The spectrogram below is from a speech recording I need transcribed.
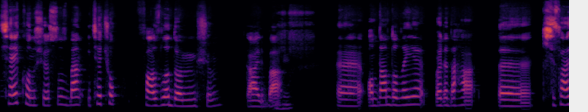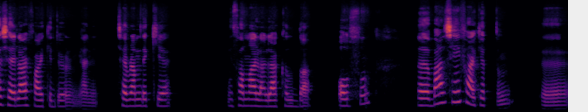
şey konuşuyorsunuz. Ben içe çok fazla dönmüşüm galiba. Hı hı. Ee, ondan dolayı böyle daha e, kişisel şeyler fark ediyorum. Yani çevremdeki insanlarla alakalı da olsun. Ee, ben şeyi fark ettim. Ee,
